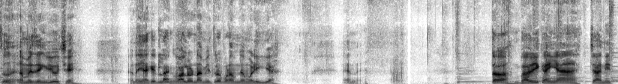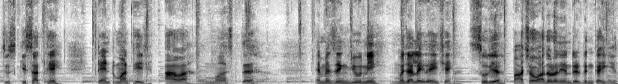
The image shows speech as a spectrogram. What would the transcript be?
શું અમેઝિંગ વ્યૂ છે. અને અહીંયા કેટલાક વાલોડના મિત્રો પણ અમને મળી ગયા. એને. તો ભાવિક અહીંયા ચાની ચુસ્કી સાથે ટેન્ટમાંથી જ આવા મસ્ત એમેઝિંગ વ્યૂની મજા લઈ રહી છે. સૂર્ય પાછો વાદળોની અંદર ઢંકાઈ ગયો.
